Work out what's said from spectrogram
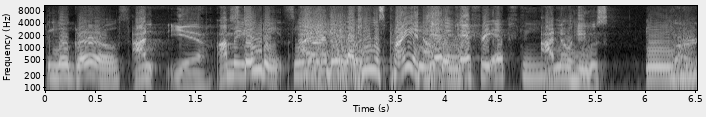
little girls, I yeah, I mean students? You know what I didn't mean? Like he was preying on them. Jeffrey Epstein. I know he was. Mm-hmm. Or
